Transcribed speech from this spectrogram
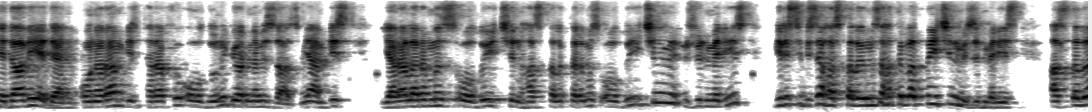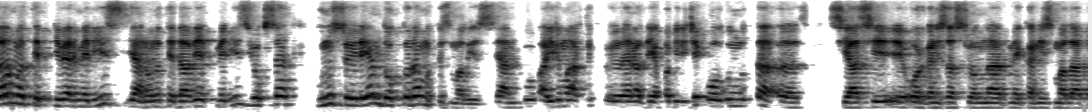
tedavi eden, onaran bir tarafı olduğunu görmemiz lazım. Yani biz yaralarımız olduğu için, hastalıklarımız olduğu için mi üzülmeliyiz? Birisi bize hastalığımızı hatırlattığı için mi üzülmeliyiz? Hastalığa mı tepki vermeliyiz? Yani onu tedavi etmeliyiz yoksa bunu söyleyen doktora mı kızmalıyız? Yani bu ayrımı artık e, herhalde yapabilecek olgunlukta e, siyasi e, organizasyonlar, mekanizmalar,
